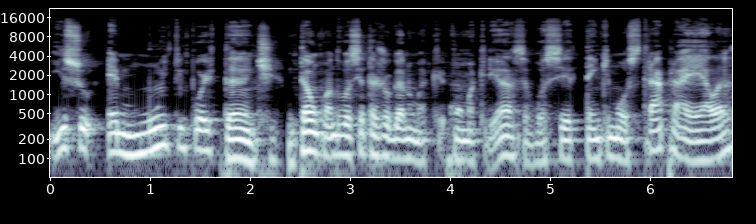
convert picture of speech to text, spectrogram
Isso é muito importante. Então, quando você está jogando uma, com uma criança, você tem que mostrar para ela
